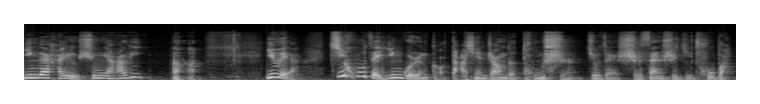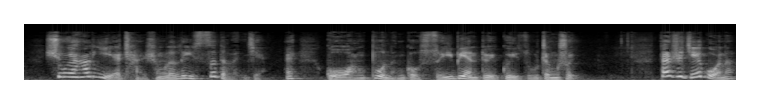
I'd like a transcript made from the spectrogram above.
应该还有匈牙利 啊，因为啊，几乎在英国人搞大宪章的同时，就在十三世纪初吧，匈牙利也产生了类似的文件。哎，国王不能够随便对贵族征税，但是结果呢，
